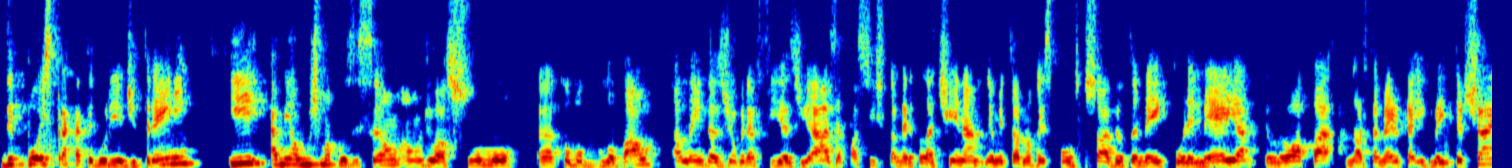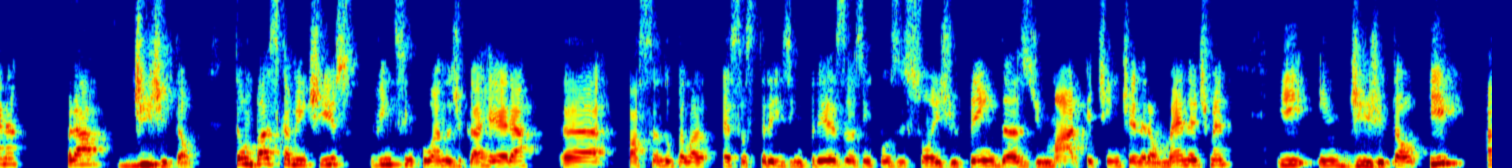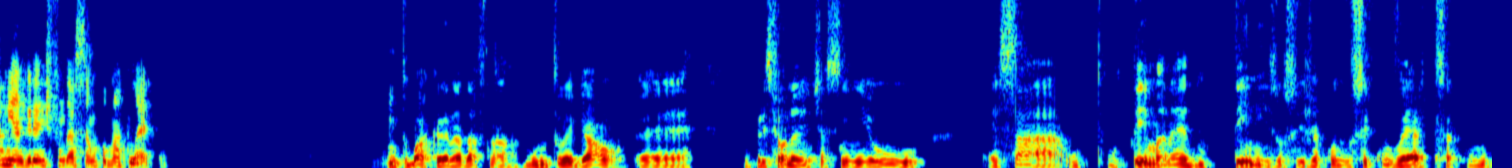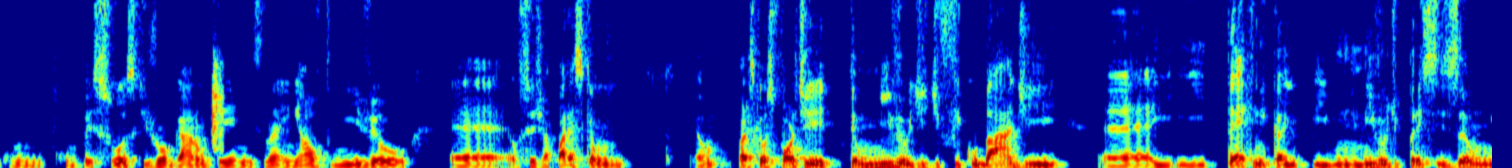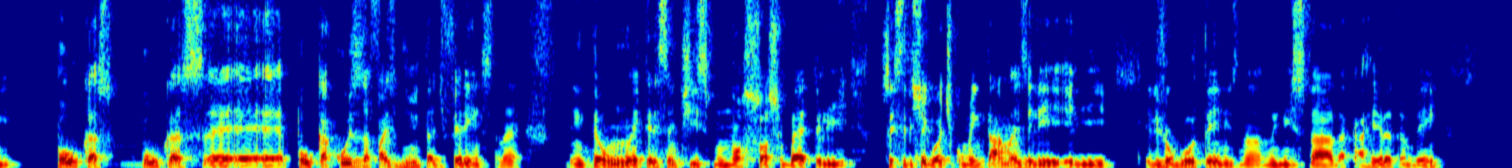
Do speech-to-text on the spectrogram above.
depois para a categoria de training, e a minha última posição, onde eu assumo uh, como global, além das geografias de Ásia, Pacífico, América Latina, eu me torno responsável também por EMEA, Europa, North America e Greater China, para digital. Então, basicamente isso, 25 anos de carreira, uh, passando pelas essas três empresas em posições de vendas, de marketing, general management e em digital. E a minha grande fundação como atleta. Muito bacana, Dafna, muito legal, é, impressionante, assim, eu, essa, o, o tema, né, do tênis, ou seja, quando você conversa com, com, com pessoas que jogaram tênis, né, em alto nível, é, ou seja, parece que é um, é um, parece que é um esporte que tem um nível de dificuldade é, e, e, técnica e, e, um nível de precisão e poucas poucas é, é, é, pouca coisa faz muita diferença, né? Então é interessantíssimo. Nosso sócio Beto, ele não sei se ele chegou a te comentar, mas ele ele, ele jogou tênis na, no início da, da carreira também.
